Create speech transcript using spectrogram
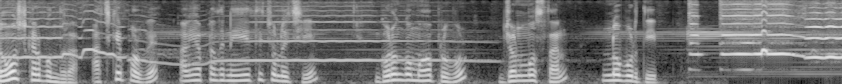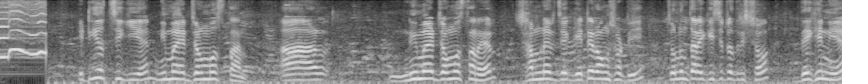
নমস্কার বন্ধুরা, আজকের পর্বে আমি আপনাদের নিয়ে যেতে চলেছি গৌরাঙ্গ মহাপ্রভুর জন্মস্থান নবদ্বীপ। এটি হচ্ছে গিয়ে নিমাইয়ের জন্মস্থান। আর নিমাইয়ের জন্মস্থানের সামনের যে গেটের অংশটি, চলুন তার কিছুটা দৃশ্য দেখে নিয়ে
